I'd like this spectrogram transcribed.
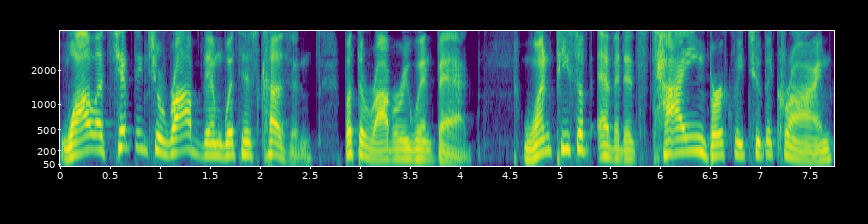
While attempting to rob them with his cousin, but the robbery went bad. One piece of evidence tying Berkeley to the crime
